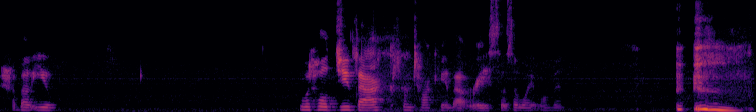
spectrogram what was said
How about you? What holds you back from talking about race as a white woman?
